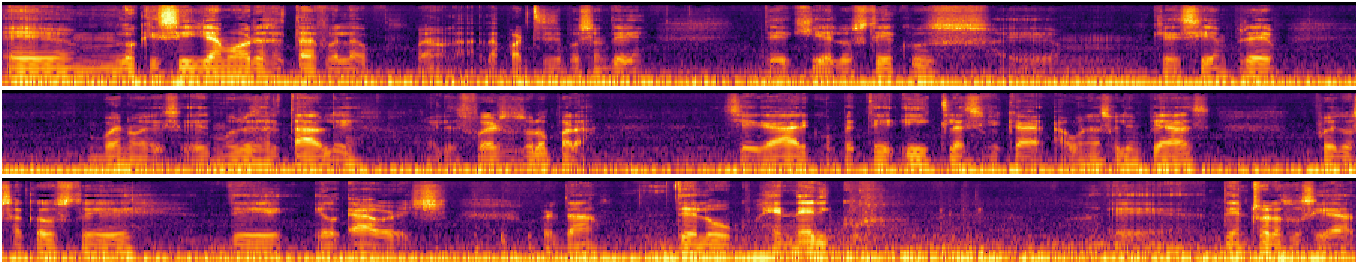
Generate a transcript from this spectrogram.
Em, lo que sí llamo a resaltar fue la, bueno, la, participación de, de aquí de los tecos, em, que siempre bueno, es, muy resaltable el esfuerzo solo para llegar y competir y clasificar a unas Olimpiadas, pues lo saca usted de el average, ¿verdad? De lo genérico eh, dentro de la sociedad.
